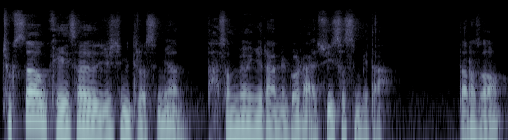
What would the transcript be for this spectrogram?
축사하고 계사를 유심히 들었으면 다섯 명이라는 걸 알 수 있었습니다. 따라서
